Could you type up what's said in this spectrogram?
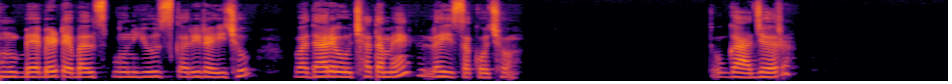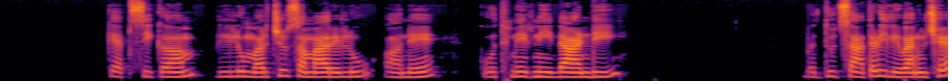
હું બે બે ટેબલ સ્પૂન યુઝ કરી રહી છું. વધારે ઓછા તમે લઈ શકો છો. તો ગાજર, કેપ્સિકમ, લીલું મરચું સમારેલું અને કોથમીરની દાંડી બધું જ સાંતળી લેવાનું છે.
